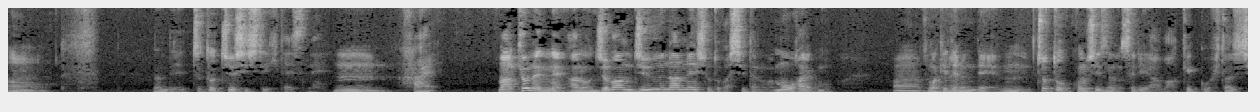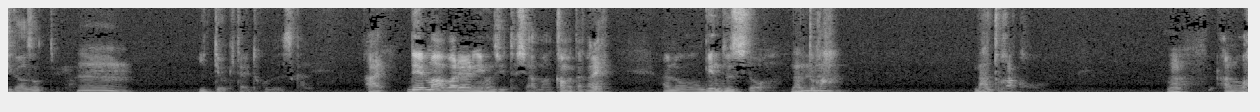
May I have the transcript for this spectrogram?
う。うん、うん。なんでちょっと注視していきたいですね。うん。はい。まあ去年ねあの序盤十何連勝とかしてたのがもう早くも負けてるんで、うん、ちょっと今シーズンのセリアは結構一味違うぞっていううん。言っておきたいところですかね。はい、で、まあ、我々日本人としては、まあ、鎌田がね、あのゲンドゥ氏となんとか、なんとかこう、うん、あの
